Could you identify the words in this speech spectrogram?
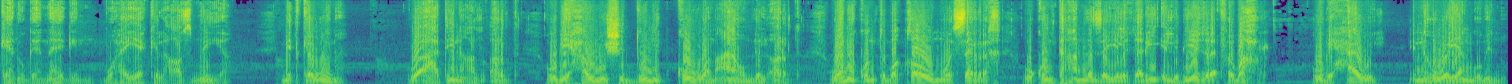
كانوا جماجم وهياكل عظمية متكومة وقاعدين على الأرض وبيحاولوا يشدوني بقوة معاهم للأرض. وأنا كنت بقاوم وصرخ وكنت عاملة زي الغريق اللي بيغرق في بحر وبيحاول إن هو ينجو منه.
